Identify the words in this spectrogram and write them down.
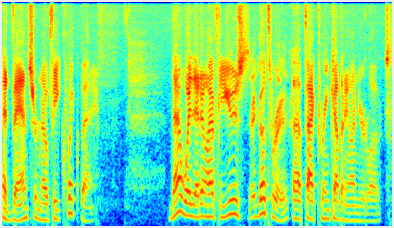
advance or no fee quick pay. That way, they don't have to use go through a factoring company on your loads.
